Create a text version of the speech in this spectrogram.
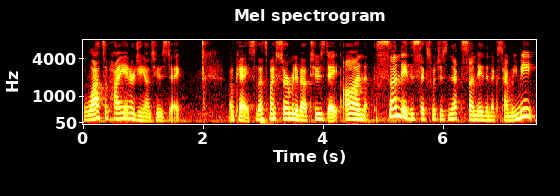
Lots of high energy on Tuesday. Okay, so that's my sermon about Tuesday. On Sunday, the 6th, which is next Sunday, the next time we meet,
